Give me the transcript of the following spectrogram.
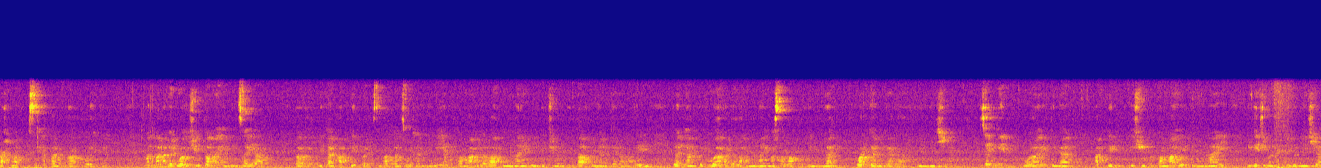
rahmat kesehatan uh, olehnya. Teman-teman ada dua isu utama yang ingin saya uh, berikan update pada kesempatan sore hari ini. Yang pertama adalah mengenai engagement kita dengan negara lain dan yang kedua adalah mengenai masalah perlindungan warga negara Indonesia. Saya ingin mulai dengan update isu pertama yaitu mengenai engagement Indonesia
